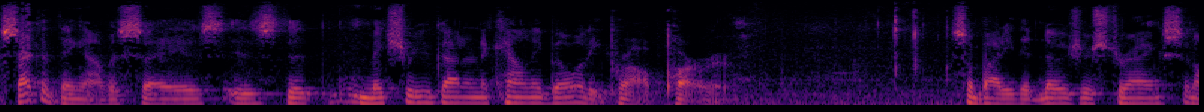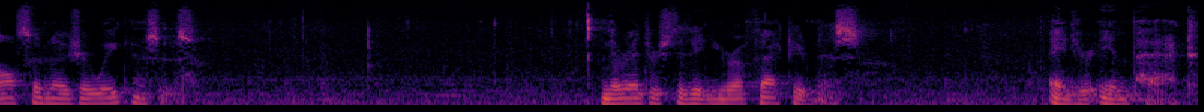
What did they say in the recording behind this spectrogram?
Second thing I would say is is that make sure you've got an accountability partner, somebody that knows your strengths and also knows your weaknesses, and they're interested in your effectiveness and your impact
